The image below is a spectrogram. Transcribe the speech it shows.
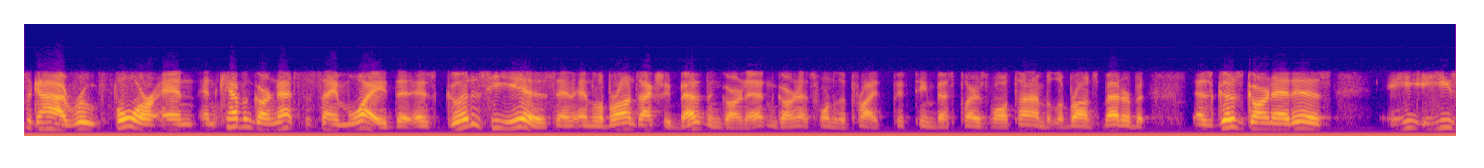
the guy I root for, and and Kevin Garnett's the same way. That as good as he is, and, and LeBron's actually better than Garnett, and Garnett's one of the probably 15 best players of all time, but LeBron's better. But as good as Garnett is, he he's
